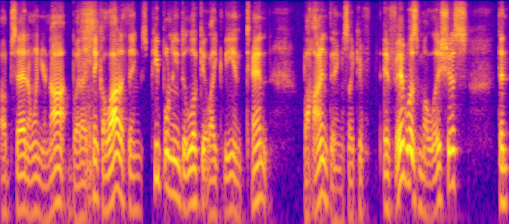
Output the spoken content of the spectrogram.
upset and when you're not. But I think a lot of things people need to look at like the intent behind things. Like if if it was malicious, then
